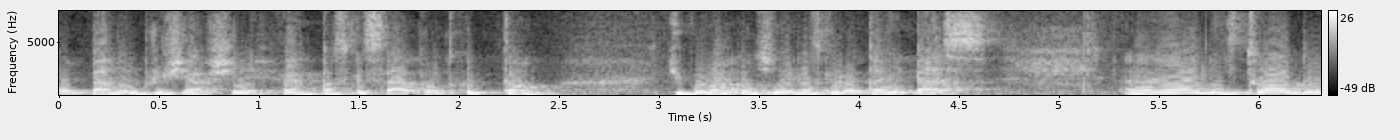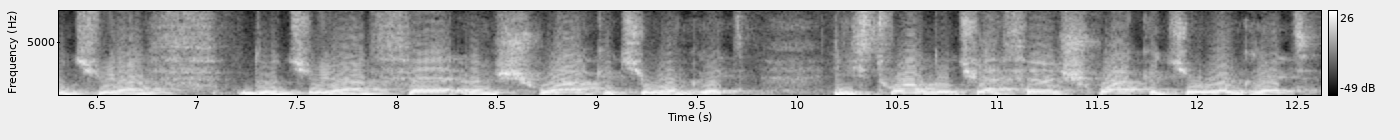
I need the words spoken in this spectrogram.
vais pas non plus chercher parce que ça va prendre trop de temps. Du coup, on va continuer parce que le temps il passe. Euh, l'histoire dont tu as fait un choix que tu regrettes. L'histoire dont tu as fait un choix que tu regrettes.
